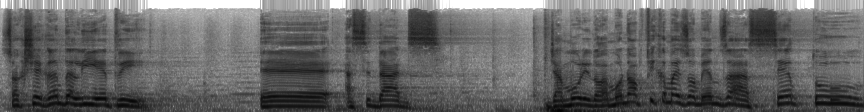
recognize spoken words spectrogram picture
Só que chegando ali entre é, as cidades de Amorinópolis, Amorinópolis fica mais ou menos a cento,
